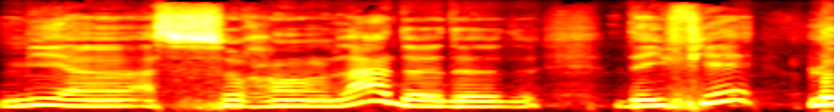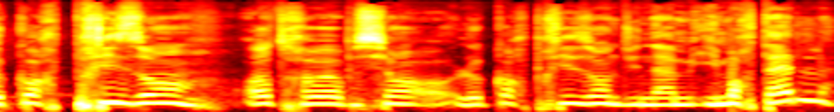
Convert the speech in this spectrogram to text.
mis à, à ce rang-là de, de, de, déifié. Le corps prison, autre option, le corps prison d'une âme immortelle.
